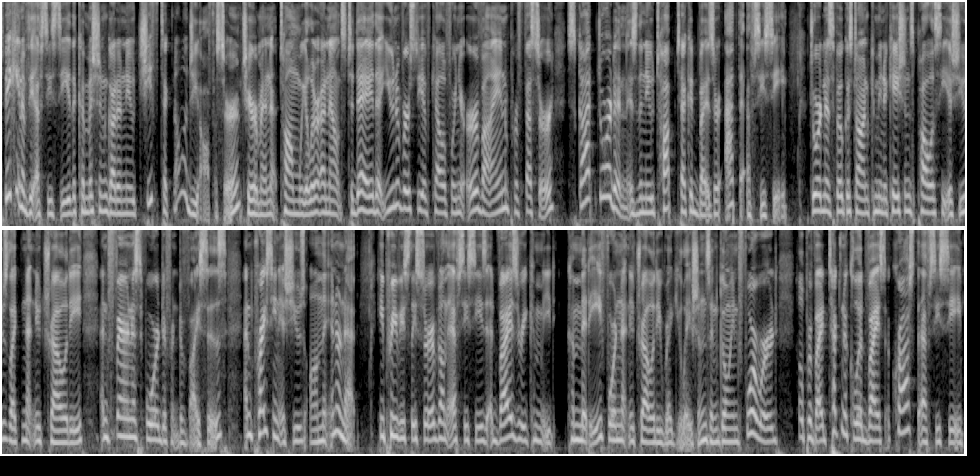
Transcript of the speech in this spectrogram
Speaking of the FCC, the commission got a new chief technology officer. Chairman Tom Wheeler announced today that University of California Irvine professor Scott Jordan is the new top tech advisor at the FCC. Jordan is focused on communications policy issues like net neutrality and fairness for different devices and pricing issues on the internet. He previously served on the FCC's advisory committee Committee for Net Neutrality Regulations, and going forward, he'll provide technical advice across the FCC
